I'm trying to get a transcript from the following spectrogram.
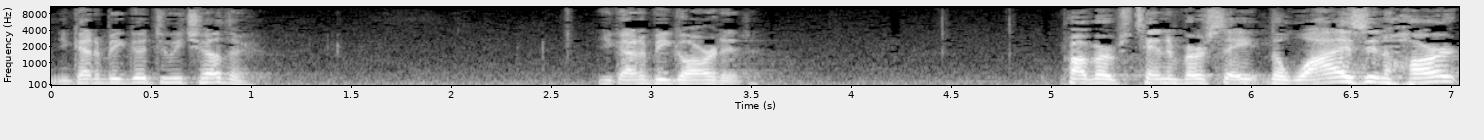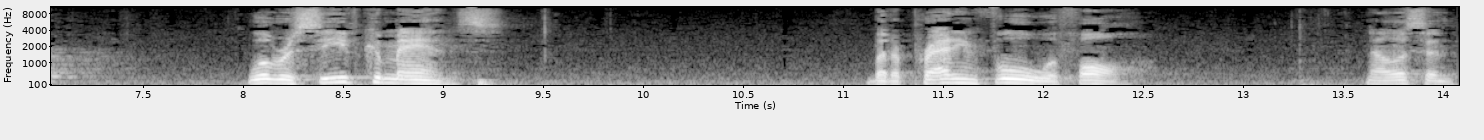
You gotta be good to each other. You gotta be guarded. Proverbs 10 and verse 8, the wise in heart will receive commands, but a prating fool will fall. Now listen,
